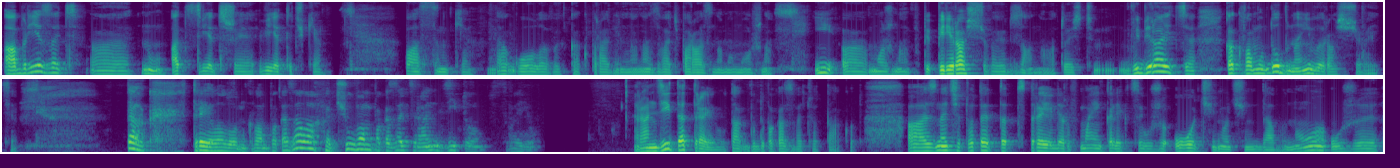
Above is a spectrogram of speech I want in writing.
обрезать, э, ну, отцветшие веточки, пасынки, да, головы, как правильно назвать, по-разному можно. И э, можно, переращивают заново. То есть выбирайте, как вам удобно, и выращивайте. Так, Trail Along вам показала. Хочу вам показать рандиту свою. Рандита Trail. Так, буду показывать вот так вот. А, значит, вот этот трейлер в моей коллекции уже очень-очень давно, уже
